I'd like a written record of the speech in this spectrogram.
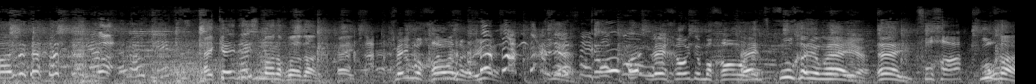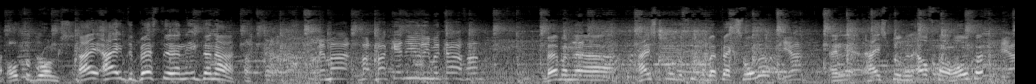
man! Ja, hey, ken je deze man nog wel dan? Hey. Twee Mongolen, hier. Twee grote Mongolen. Hey, vroeger jongen, hey. Hey. Vroeger. Vroeger. Op de Bronx. Hij, hij de beste en ik daarna. En maar waar, waar kennen jullie elkaar van? We hebben, eh, hij speelde vroeger bij PEC Zwolle Ja, en eh, hij speelde een elftal hoger ja.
